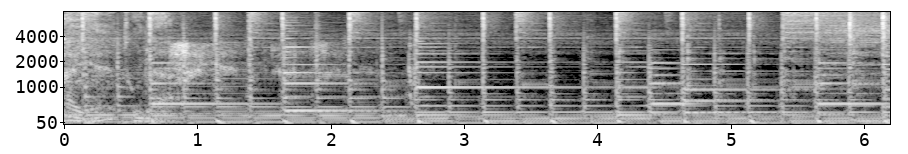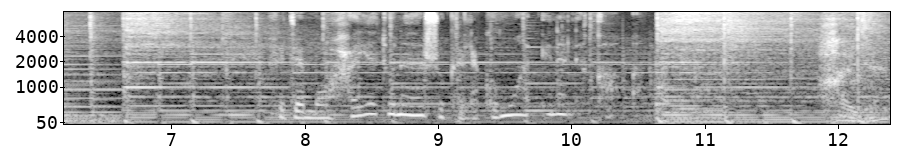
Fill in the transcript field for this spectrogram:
حياتنا. ختام حياتنا. شكرا لكم وإلى اللقاء. حياتنا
